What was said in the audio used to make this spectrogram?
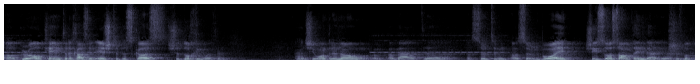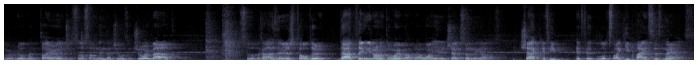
a girl came to the Chazon Ish to discuss Shidduchim with him. And she wanted to know about uh, a certain a certain boy. She saw something that, you know, she was looking for a real Ben and she saw something that she wasn't sure about. So the Chazon Ish told her, that thing you don't have to worry about, but I want you to check something else. Check if, he, if it looks like he bites his nails.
